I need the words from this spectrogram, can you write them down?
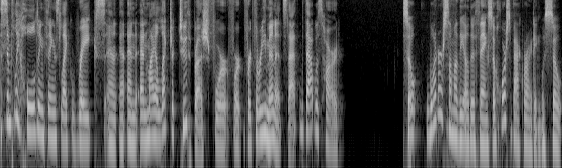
Simply holding things like rakes and, and, and my electric toothbrush for, for, for three minutes, that, that was hard. So, what are some of the other things? So, horseback riding was so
